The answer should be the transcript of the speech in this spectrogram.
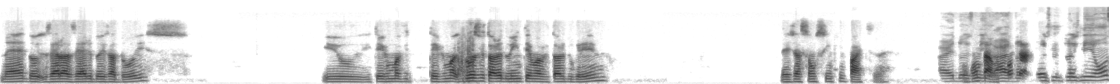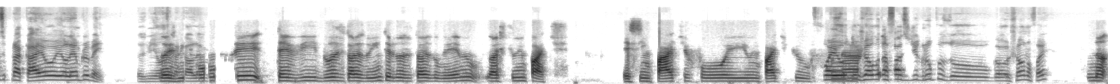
né? 0x0 e 2x2. E, e teve, uma, teve uma, duas vitórias do Inter e uma vitória do Grêmio. Daí já são cinco empates, né? Aí Vou 2000, contar, vou ah, contar. dois- 2011 pra cá eu, eu lembro bem. 2011 pra cá eu lembro. 2011 teve duas vitórias do Inter, duas vitórias do Grêmio, eu acho que um empate. Esse empate foi um empate que o Foi o na- do jogo da fase de grupos do Gauchão, não foi? Não,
